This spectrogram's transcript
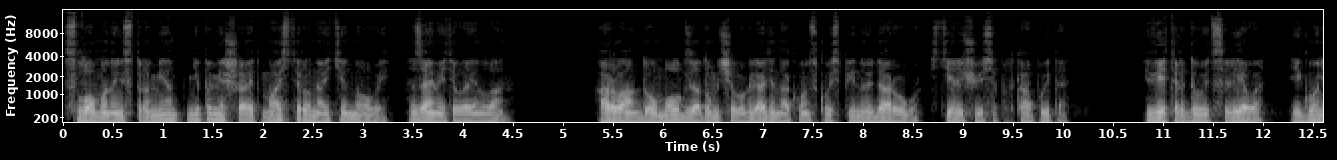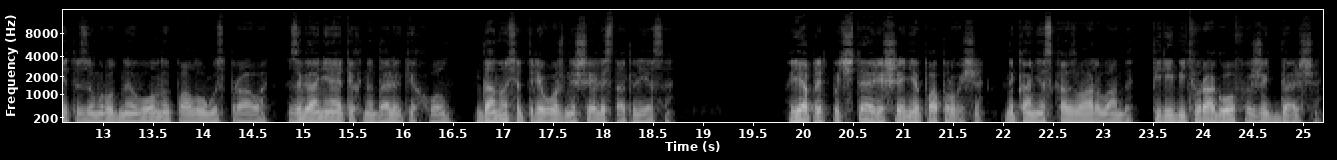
Сломанный инструмент не помешает мастеру найти новый, заметил Эйнлан. Орландо умолк, задумчиво глядя на конскую спину и дорогу, стелящуюся под копыта. Ветер дует слева и гонит изумрудные волны по лугу справа, загоняет их на далекий холм, доносит тревожный шелест от леса. «Я предпочитаю решение попроще», — наконец сказал Орландо, — «перебить врагов и жить дальше».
